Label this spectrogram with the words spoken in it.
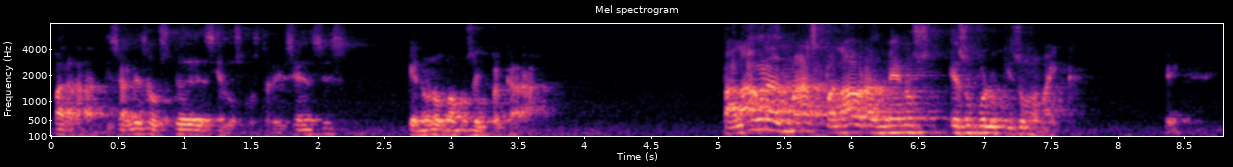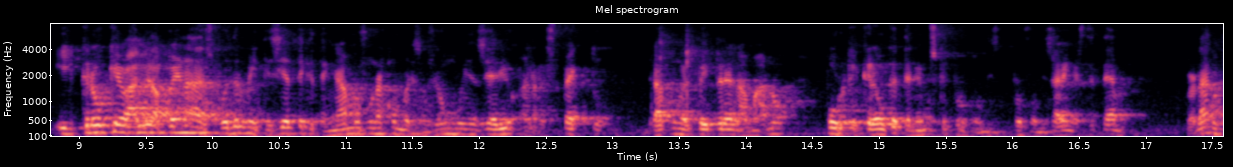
para garantizarles a ustedes y a los costarricenses que no nos vamos a ir para carajo. Palabras más, palabras menos, eso fue lo que hizo Jamaica. Y creo que vale la pena después del 27 que tengamos una conversación muy en serio al respecto, ya con el paper en la mano, porque creo que tenemos que profundizar en este tema. ¿verdad?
